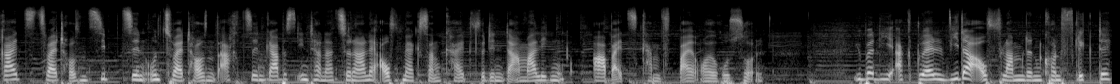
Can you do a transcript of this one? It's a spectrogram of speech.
Bereits 2017 und 2018 gab es internationale Aufmerksamkeit für den damaligen Arbeitskampf bei Eurosol. Über die aktuell wieder aufflammenden Konflikte,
